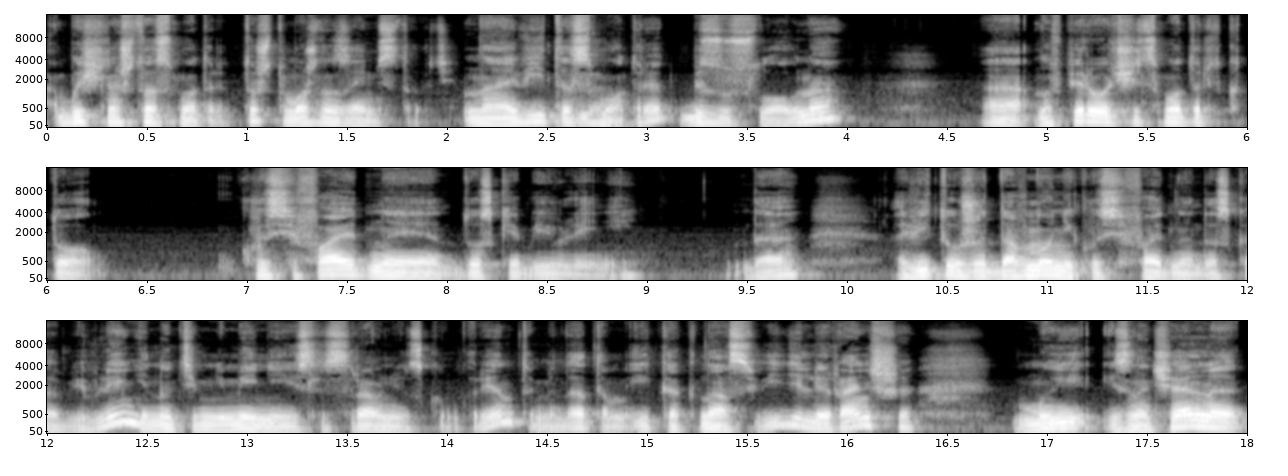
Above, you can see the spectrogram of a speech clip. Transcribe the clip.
Обычно что смотрят? То, что можно заимствовать. На Авито да. смотрят, безусловно, а, но в первую очередь смотрят кто? Классифайдные доски объявлений. Да? Авито уже давно не классифайдная доска объявлений, но тем не менее, если сравнивать с конкурентами, да, там, и как нас видели раньше, мы изначально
